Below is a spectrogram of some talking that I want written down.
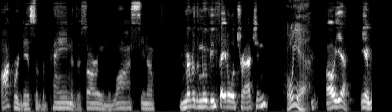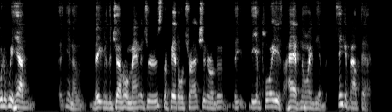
awkwardness of the pain, of the sorrow, and the loss. You know, you remember the movie Fatal Attraction? Oh yeah. Oh yeah. Yeah. What do we have? You know, maybe the general managers, the Fatal Attraction, or the the, the employees. I have no idea. But think about that.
